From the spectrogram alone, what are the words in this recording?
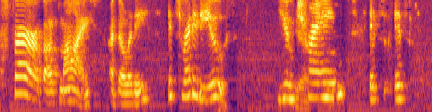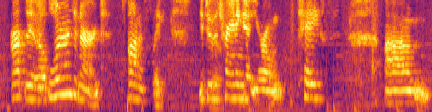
far above my ability. It's ready to use. You Yeah. train. It's it's you know, learned and earned. Honestly, you do the training at your own pace. Um,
